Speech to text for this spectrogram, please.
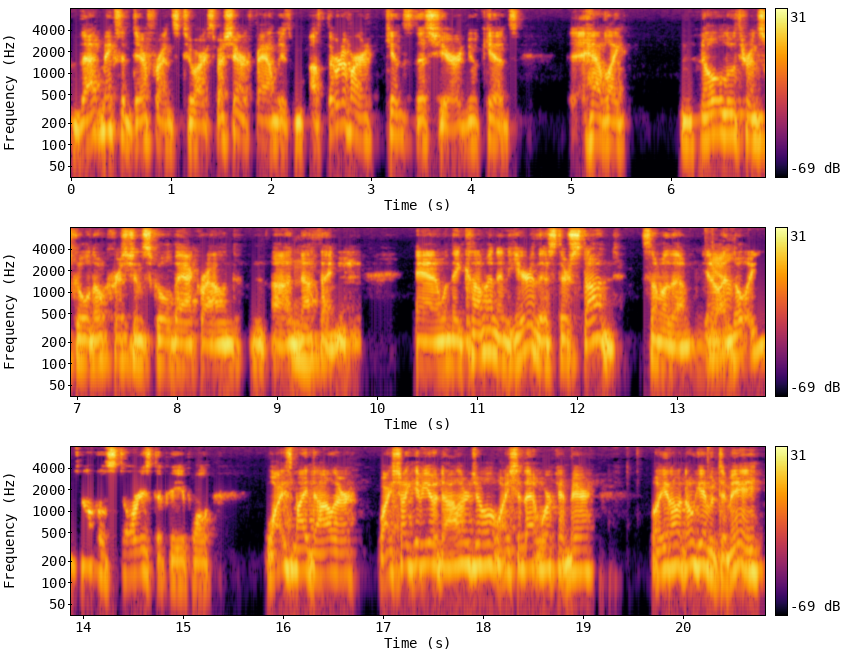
that makes a difference to our, especially our families. A third of our kids this year, new kids, have like no Lutheran school, no Christian school background, uh, nothing. And when they come in and hear this, they're stunned. Some of them, you know, Yeah. and you tell those stories to people. Why is my dollar? Why should I give you a dollar, Joel? Why should that work at Bear? Well, you know, don't give it to me.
